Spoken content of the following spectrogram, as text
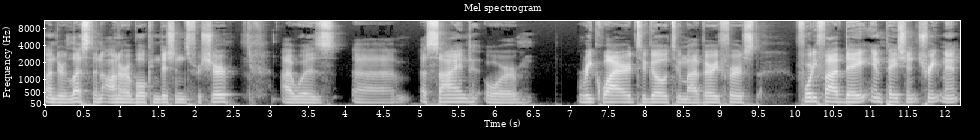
under less than honorable conditions for sure. I was uh, assigned or required to go to my very first 45 day inpatient treatment.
